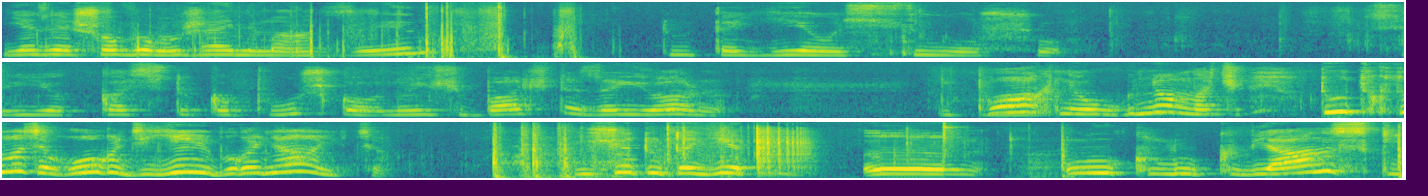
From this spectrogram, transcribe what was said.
я зайшов в оружейний магазин. Тут є ось що. Це якась така пушка, вона ще бачите, заряджена. І огнем, наче тут хтось в і обороняється. І ще тут є е, лук луквянський.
